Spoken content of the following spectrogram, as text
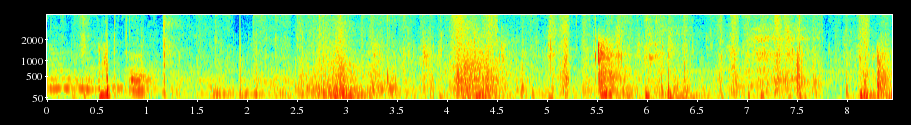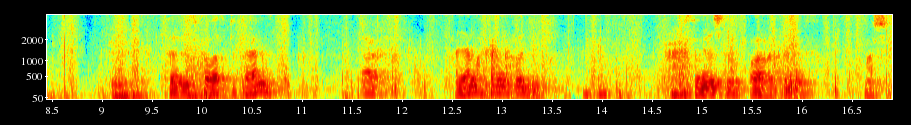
гранатомет. Це військова спеціальність? Так. А я механік водій. Сумічних плавательних машин.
